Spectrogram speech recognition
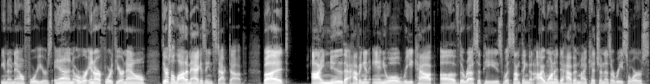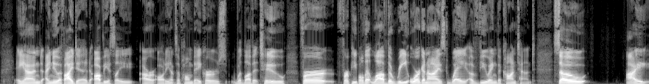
you know, now four years in, or we're in our fourth year now. There's a lot of magazines stacked up. But I knew that having an annual recap of the recipes was something that I wanted to have in my kitchen as a resource. And I knew if I did, obviously our audience of home bakers would love it too. For for people that love the reorganized way of viewing the content. So I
